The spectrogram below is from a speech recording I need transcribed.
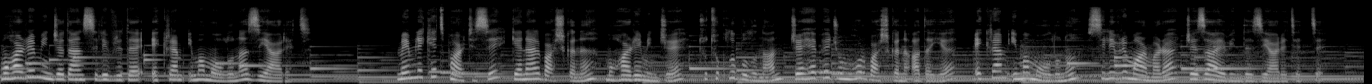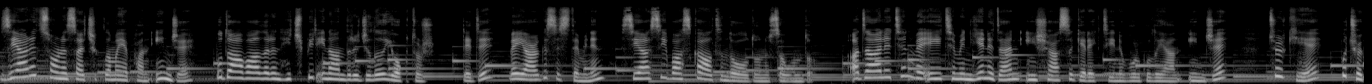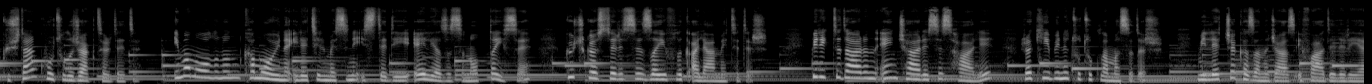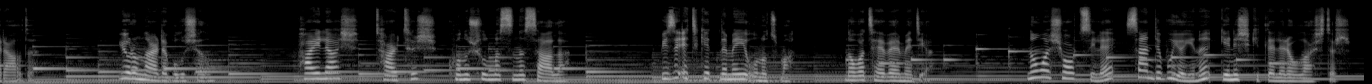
Muharrem İnce'den Silivri'de Ekrem İmamoğlu'na ziyaret. Memleket Partisi Genel Başkanı Muharrem İnce, tutuklu bulunan CHP Cumhurbaşkanı adayı Ekrem İmamoğlu'nu Silivri Marmara cezaevinde ziyaret etti. Ziyaret sonrası açıklama yapan İnce, bu davaların hiçbir inandırıcılığı yoktur, dedi ve yargı sisteminin siyasi baskı altında olduğunu savundu. Adaletin ve eğitimin yeniden inşası gerektiğini vurgulayan İnce, Türkiye bu çöküşten kurtulacaktır dedi. İmamoğlu'nun kamuoyuna iletilmesini istediği el yazısı notta ise güç gösterisi zayıflık alametidir. Bir iktidarın en çaresiz hali rakibini tutuklamasıdır. Milletçe kazanacağız ifadeleri yer aldı. Yorumlarda buluşalım. Paylaş, tartış, konuşulmasını sağla. Bizi etiketlemeyi unutma. Nova TV Medya. Nova Shorts ile sen de bu yayını geniş kitlelere ulaştır.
